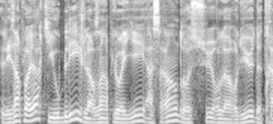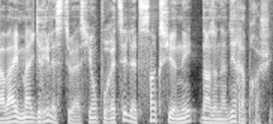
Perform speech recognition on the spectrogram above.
Les employeurs qui obligent leurs employés à se rendre sur leur lieu de travail malgré la situation pourraient-ils être sanctionnés dans un avenir rapproché?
